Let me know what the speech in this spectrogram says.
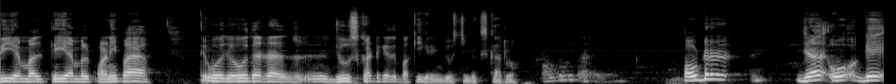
20 ml 30 ml ਪਾਣੀ ਪਾਇਆ ਤੇ ਉਹ ਜੋ ਉਹਦਾ ਜੂਸ ਕੱਢ ਕੇ ਤੇ ਬਾਕੀ ਗ੍ਰੀਨ ਜੂਸ 'ਚ ਮਿਕਸ ਕਰ ਲਓ। ਪਾਊਡਰ ਜਿਹੜਾ ਉਹ ਅੱਗੇ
